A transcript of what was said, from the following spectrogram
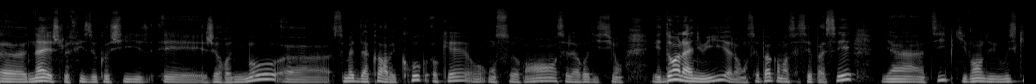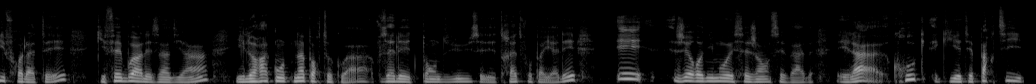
euh, le fils de Cochise, et Geronimo euh, se mettent d'accord avec Crook. Ok, on, se rend, c'est la reddition. Et dans la nuit, alors on ne sait pas comment ça s'est passé, il y a un type qui vend du whisky frelaté, qui fait boire les Indiens. Il leur raconte n'importe quoi. Vous allez être pendu, c'est des traites, faut pas y aller. Et Geronimo et ses gens s'évadent. Et là, Crook, qui était parti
